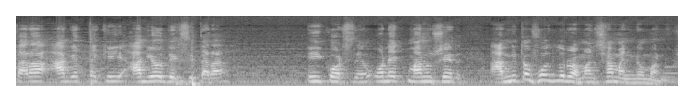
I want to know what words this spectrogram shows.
তারা আগের থেকেই আগেও দেখছি তারা এই করছে। অনেক মানুষের আমি তো ফজলুর রহমান সামান্য মানুষ।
